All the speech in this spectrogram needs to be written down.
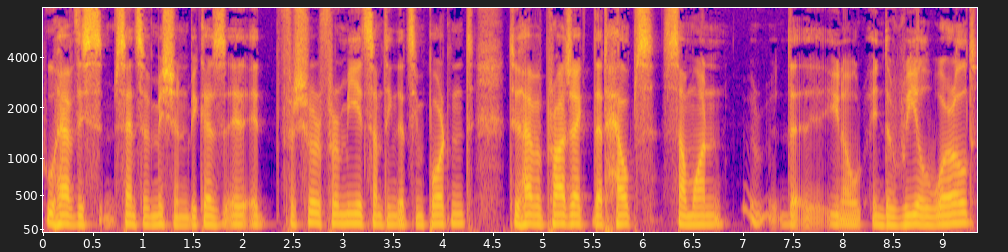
who have this sense of mission because it, it for sure for me it's something that's important to have a project that helps someone the you know in the real world.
